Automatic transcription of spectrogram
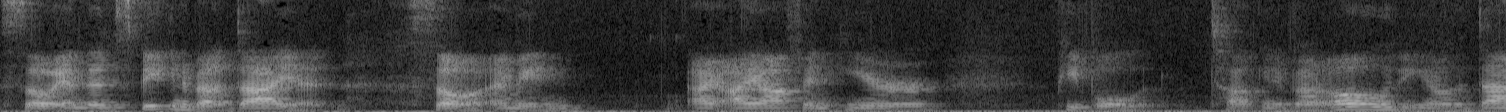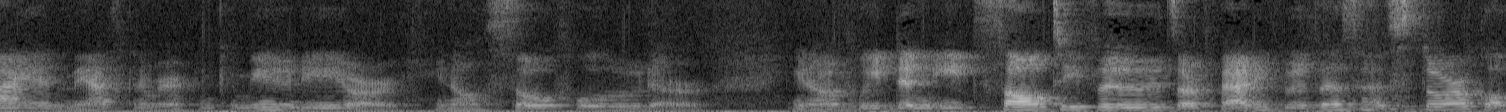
so, and then speaking about diet, so I mean, I, I often hear people talking about, oh, you know, the diet in the African American community, or, you know, soul food, or, you know, if Mhm. we didn't eat salty foods or fatty foods, that's a Mhm. historical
